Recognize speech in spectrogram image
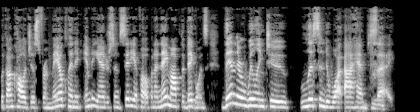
with oncologists from Mayo Clinic, MD Anderson, City of Hope, and I name off the big ones. Then they're willing to listen to what I have to mm-hmm. say.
